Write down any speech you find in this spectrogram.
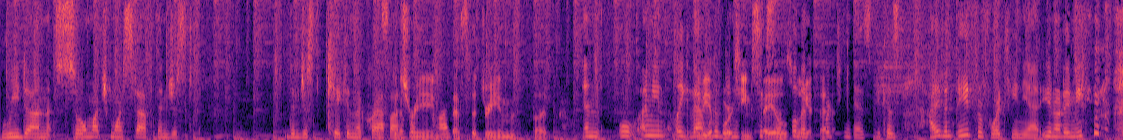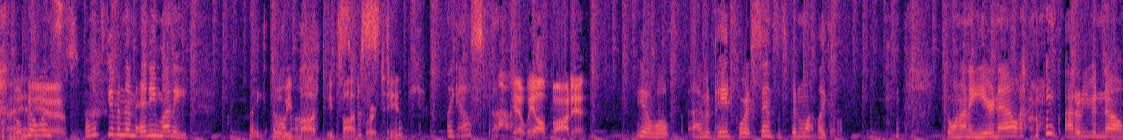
redone so much more stuff than just than just kicking the crap That's out the of what dream. content. That's the dream. But and well i mean like that Maybe would have 14 been successful we'll than get that. 14 is because i haven't paid for 14 yet you know what i mean Right. no Yes. one's no one's given them any money like well, we oh, bought we uh, bought so 14. stupid. like how uh, st- Yeah, we all bought it. yeah well i haven't paid for it since it's been what like going on a year now i don't even know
